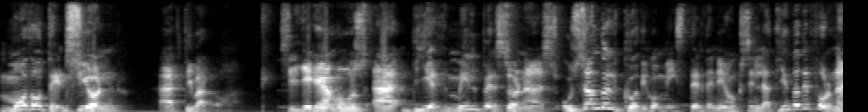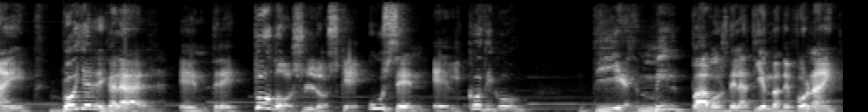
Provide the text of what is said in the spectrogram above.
Modo tensión activado. Si llegamos a 10.000 personas usando el código MrDeneox en la tienda de Fortnite, voy a regalar entre todos los que usen el código 10.000 pavos de la tienda de Fortnite.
